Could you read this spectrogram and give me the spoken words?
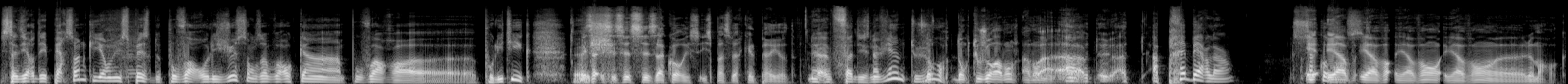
c'est-à-dire des personnes qui ont une espèce de pouvoir religieux sans avoir aucun pouvoir euh, politique. Mais euh, ces accords, ils, se passent vers quelle période? Fin 19e, toujours. Donc, toujours avant, avant, ah, après Berlin, ça et, et, avant, et avant, et avant euh, le Maroc.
